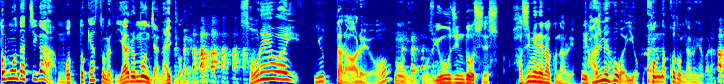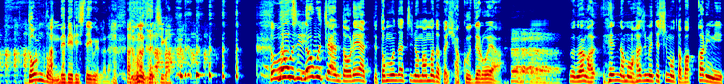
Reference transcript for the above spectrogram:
友達がうんポッドキャストなんてやるもんじゃないってことだよ。それは言ったらあれよ。何？もう友人同士でし始めれなくなるやん。うん、始めん方がいいよ。こんなことになるんやから。どんどん目減りしていくんやから。友達が。友のぶ、のぶちゃんと俺やって友達のままだったら100ゼロや。なんか変なもん始めてしもたばっかりに、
